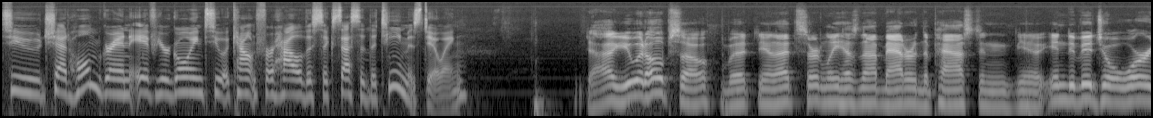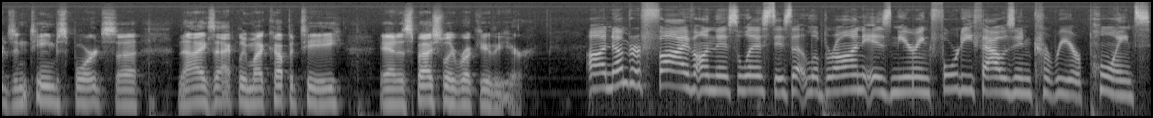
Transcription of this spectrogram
to Chet Holmgren if you're going to account for how the success of the team is doing. Yeah, you would hope so, but you know that certainly has not mattered in the past. And you know, individual awards in team sports, uh, not exactly my cup of tea, and especially rookie of the year. Uh, number five on this list is that LeBron is nearing 40,000 career points.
